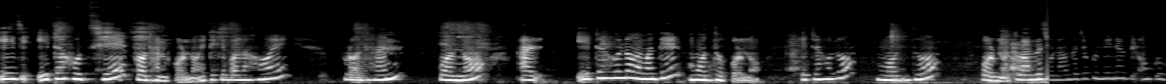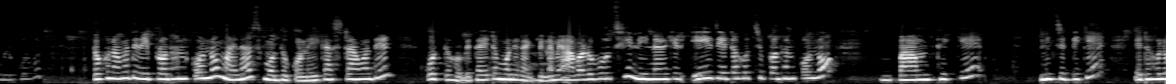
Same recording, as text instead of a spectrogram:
এই যে এটা হচ্ছে প্রধান কর্ণ, এটাকে বলা হয় প্রধান কর্ণ, আর এটা হলো আমাদের মধ্যকর্ণ এটা হলো মধ্যকর্ণ তো আমরা আমরা যখন নির্ণায়কের অঙ্কগুলো করব তখন আমাদের এই প্রধান কর্ণ মাইনাস মধ্যকর্ণ, এই কাজটা আমাদের করতে হবে, তাই এটা মনে রাখবেন। আমি আবারও বলছি, নির্ণায়কের এই যে এটা হচ্ছে প্রধান কর্ণ, বাম থেকে নিচের দিকে এটা হলো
